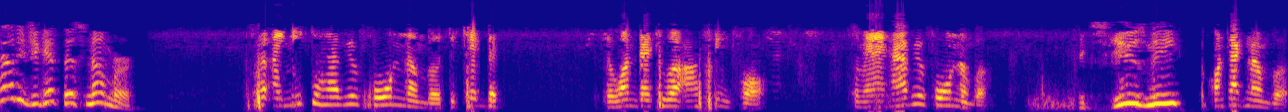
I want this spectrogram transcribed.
How did you get this number? Sir, I need to have your phone number to check the the one that you are asking for. So may I have your phone number, Excuse me? the contact number,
